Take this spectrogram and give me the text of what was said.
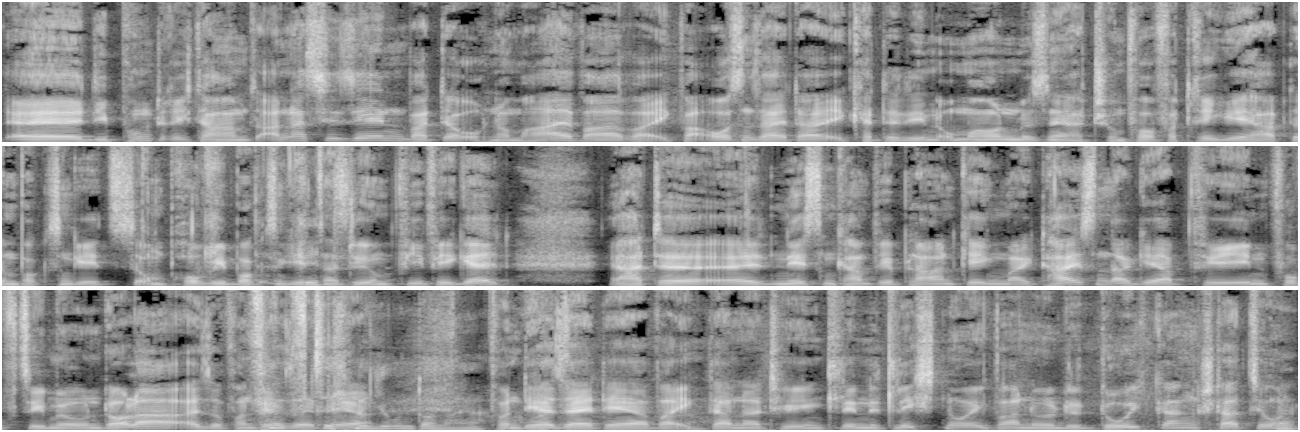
Äh, die Punkterichter haben es anders gesehen, was ja auch normal war, weil ich war Außenseiter, ich hätte den umhauen müssen, er hat schon Vorverträge gehabt, im Boxen geht's, um Profiboxen geht's natürlich um viel, viel Geld. Er hatte äh, den nächsten Kampf geplant gegen Mike Tyson, da gab für jeden 50 Millionen Dollar, also von der Seite her, Dollar, ja. von der Seite her war ich da natürlich ein kleines Licht nur, ich war nur eine Durchgangsstation. Ja.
